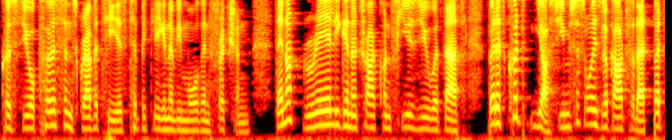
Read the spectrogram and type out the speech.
because your person's gravity is typically going to be more than friction. They're not really going to try to confuse you with that, but it could, yes, you must just always look out for that. But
